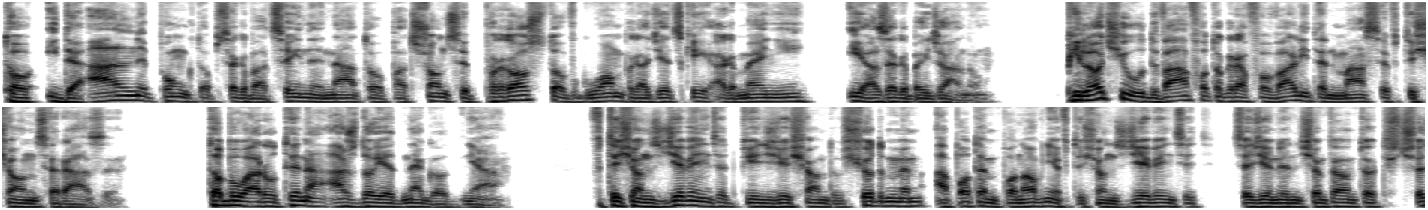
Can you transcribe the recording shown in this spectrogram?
To idealny punkt obserwacyjny NATO patrzący prosto w głąb radzieckiej Armenii i Azerbejdżanu. Piloci U-2 fotografowali ten masyw tysiące razy. To była rutyna aż do jednego dnia. W 1957, a potem ponownie w 1973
